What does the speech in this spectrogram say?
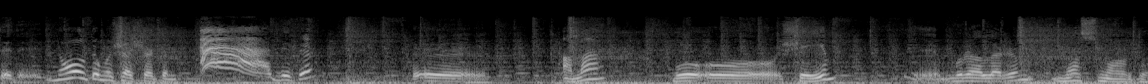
de- de- ne oldu mu şaşırdım. Aa dedim. E, ama bu o, şeyim e, buralarım mosmordu.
